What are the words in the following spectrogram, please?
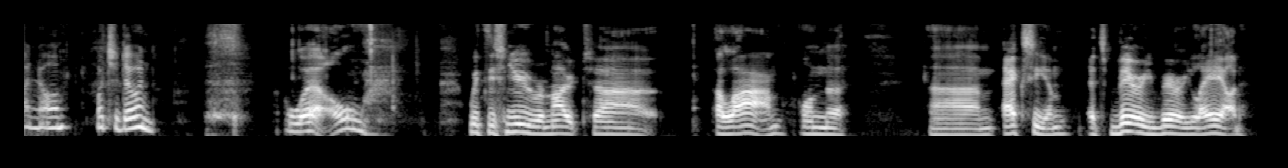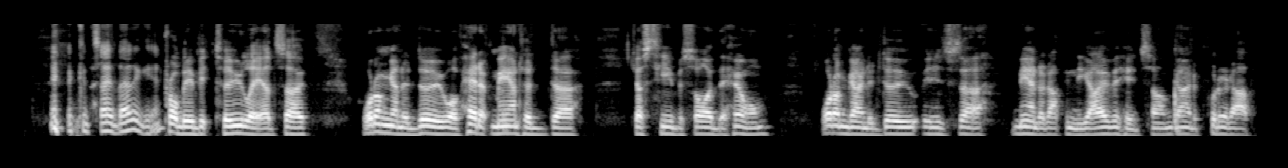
Hi, Norm. What you doing? Well, with this new remote uh, alarm on the um, Axiom, it's very, very loud. I could say that again. Probably a bit too loud. So, what I'm going to do, I've had it mounted uh, just here beside the helm. What I'm going to do is uh, mount it up in the overhead. So, I'm going to put it up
